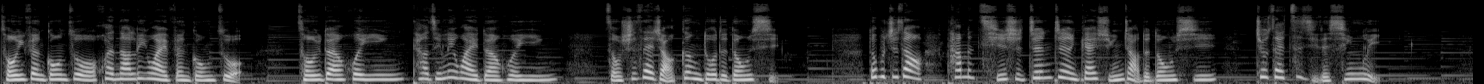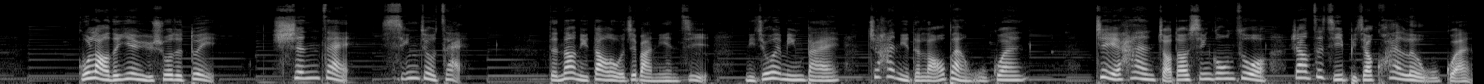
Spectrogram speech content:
从一份工作换到另外一份工作，从一段婚姻跳进另外一段婚姻，总是在找更多的东西，都不知道他们其实真正该寻找的东西就在自己的心里。古老的谚语说的对，身在心就在。等到你到了我这把年纪，你就会明白，这和你的老板无关。这也和找到新工作让自己比较快乐无关，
